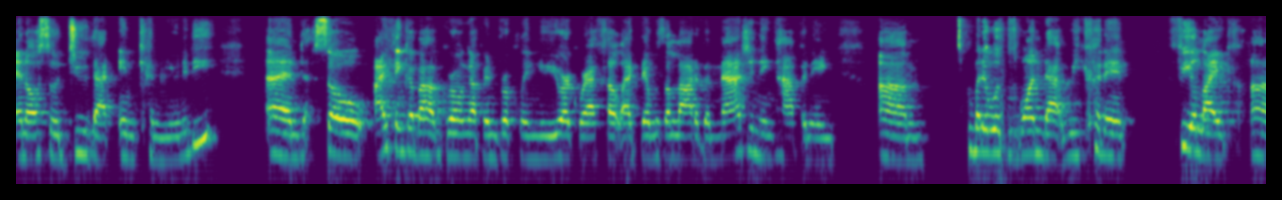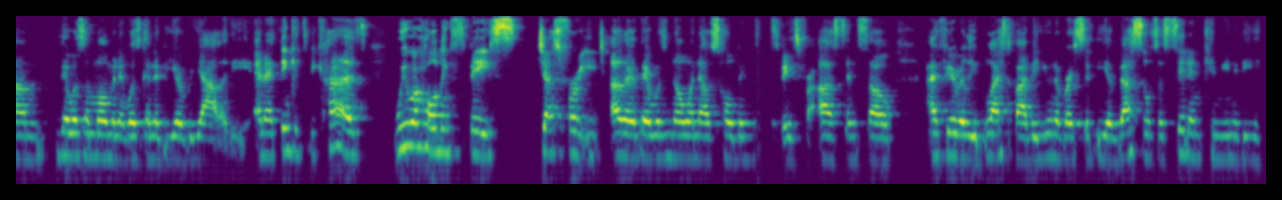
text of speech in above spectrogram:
And also do that in community. And so I think about growing up in Brooklyn, New York, where I felt like there was a lot of imagining happening um, but it was one that we couldn't feel like um, there was a moment it was going to be a reality. And I think it's because we were holding space just for each other. There was no one else holding space for us. And so I feel really blessed by the universe to be a vessel to sit in community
